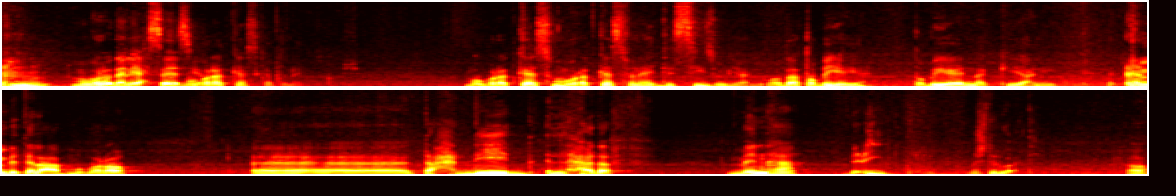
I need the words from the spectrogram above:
هو ده الإحساس يعني. مباراة كاس كابتن أيمن. مباراة كاس ومباراة كاس في نهاية ال season يعني. وضع طبيعي يعني. طبيعي إنك يعني بتلعب مباراة آه تحديد الهدف منها بعيد مش دلوقتي. آه.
